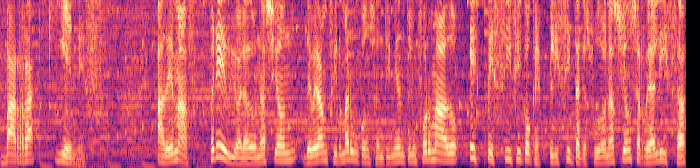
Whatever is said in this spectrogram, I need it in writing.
barra quienes. Además, previo a la donación, deberán firmar un consentimiento informado específico que explicita que su donación se realiza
